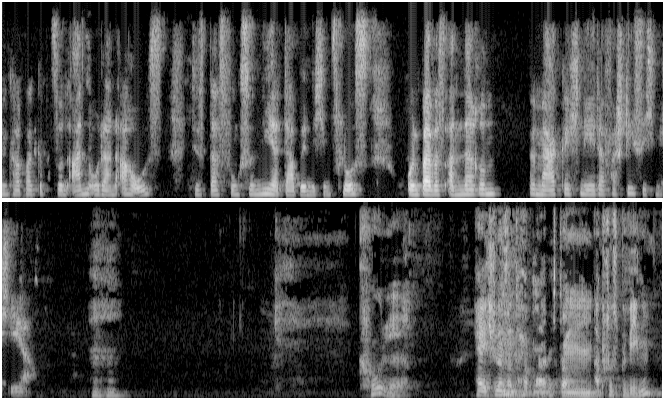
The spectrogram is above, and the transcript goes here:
den Körper gibt es so ein An oder ein Aus. Das, das funktioniert, da bin ich im Fluss. Und bei was anderem bemerke ich, nee, da verstieße ich mich eher. Mhm. Cool. Hey, ich will unseren Talk mal Richtung Abschluss bewegen.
